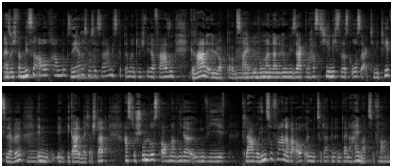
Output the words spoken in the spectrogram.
Also ich vermisse auch Hamburg sehr, das muss ich sagen. Es gibt immer natürlich wieder Phasen, gerade in Lockdown-Zeiten, wo man dann irgendwie sagt, du hast hier nicht so das große Aktivitätslevel, in, in, egal in welcher Stadt, hast du schon Lust auch mal wieder irgendwie, klar, wohin zu fahren, aber auch irgendwie zu dein, in, in deine Heimat zu fahren.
